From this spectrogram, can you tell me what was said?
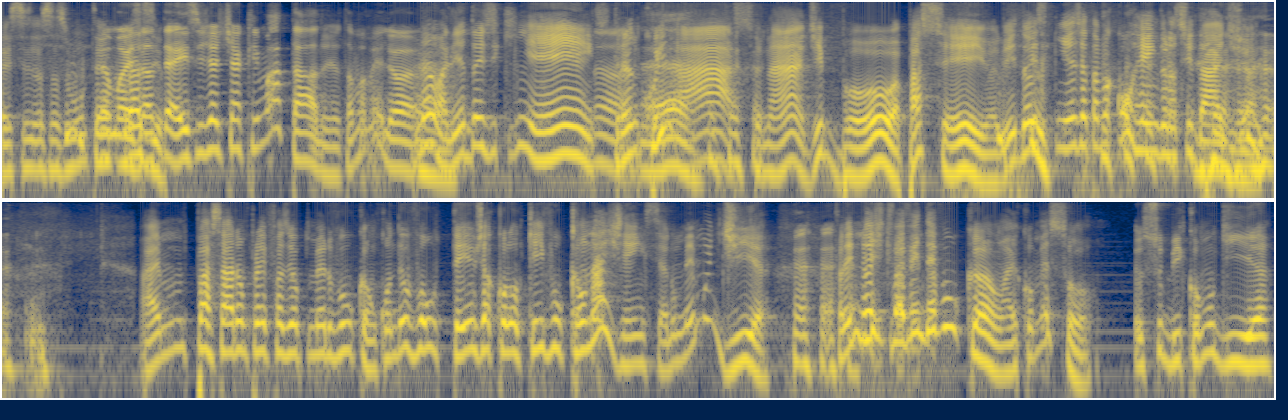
essas Não, montanhas no mas até aí você já tinha aclimatado, já tava melhor. Não, ali é 2,500, Ah, tranquilaço, né? De boa, passeio. Ali 2,500 já tava correndo na cidade já. Aí me passaram pra ir fazer o primeiro vulcão. Quando eu voltei, eu já coloquei vulcão na agência, no mesmo dia. Falei, não, a gente vai vender vulcão. Aí começou. Eu subi como guia,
